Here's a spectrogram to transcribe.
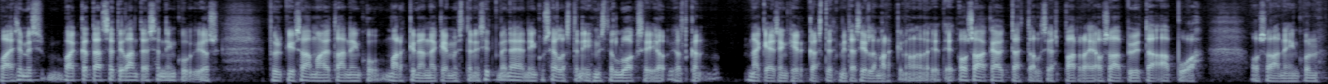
vaan esimerkiksi vaikka tässä tilanteessa, niin kuin jos pyrkii saamaan jotain niin kuin markkinan näkemystä, niin sitten menee niin kuin sellaisten ihmisten luokse, jotka näkee sen kirkkaasti, että mitä sillä markkinoilla on. Että osaa käyttää tällaisia sparraja, osaa pyytää apua, osaa niin kuin –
